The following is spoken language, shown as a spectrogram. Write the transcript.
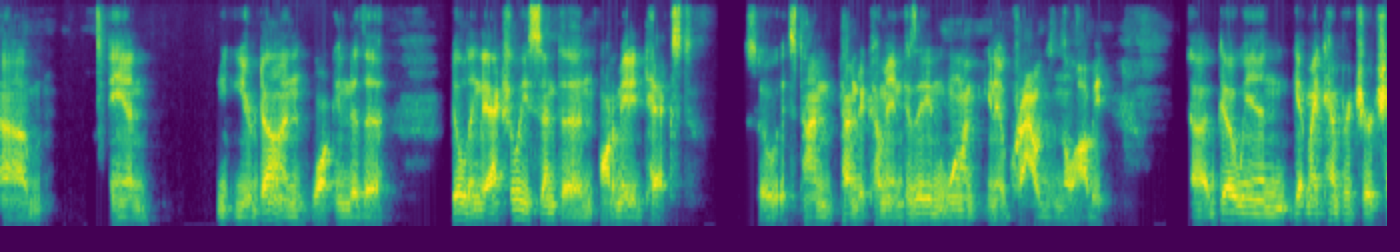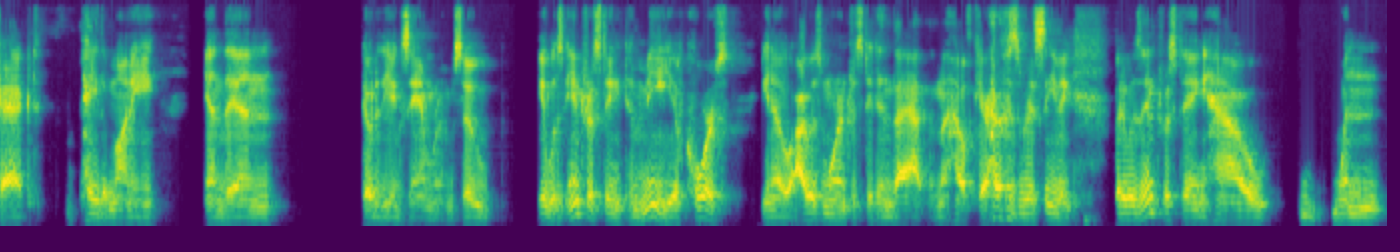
um, and you're done, walk into the building. They actually sent an automated text. So it's time time to come in because they didn't want you know crowds in the lobby. Uh, go in, get my temperature checked, pay the money, and then go to the exam room. So it was interesting to me. Of course, you know I was more interested in that than the healthcare I was receiving. But it was interesting how when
